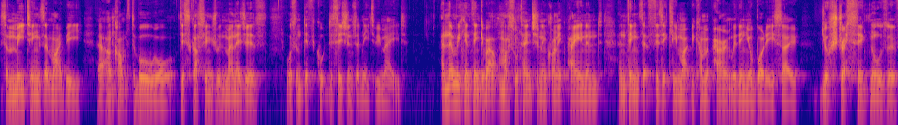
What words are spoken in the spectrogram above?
some meetings that might be uh, uncomfortable or discussions with managers or some difficult decisions that need to be made. And then we can think about muscle tension and chronic pain and, and things that physically might become apparent within your body. So your stress signals of,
